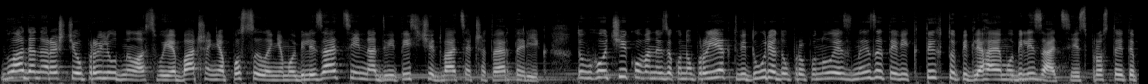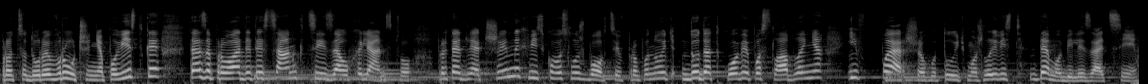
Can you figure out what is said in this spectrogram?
Влада нарешті оприлюднила своє бачення посилення мобілізації на 2024 рік. Довгоочікуваний законопроєкт від уряду пропонує знизити вік тих, хто підлягає мобілізації, спростити процедури вручення повістки та запровадити санкції за ухилянство. Проте для чинних військовослужбовців пропонують додаткові послаблення і вперше готують можливість демобілізації.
